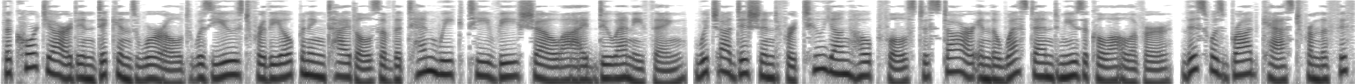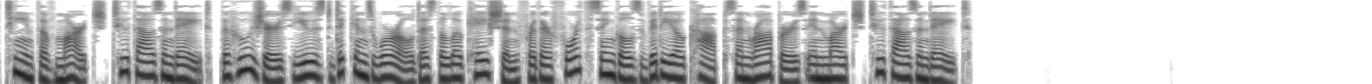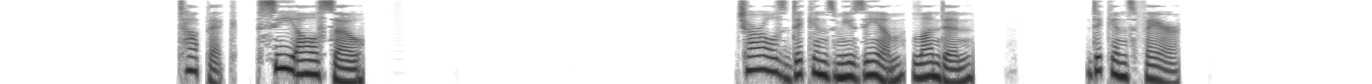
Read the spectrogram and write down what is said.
The courtyard in Dickens World was used for the opening titles of the 10-week TV show I'd Do Anything, which auditioned for two young hopefuls to star in the West End musical Oliver. This was broadcast from the 15th of March 2008. The Hoosiers used Dickens World as the location for their fourth singles video Cops and Robbers in March 2008. Topic. See also Charles Dickens Museum, London Dickens Fair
